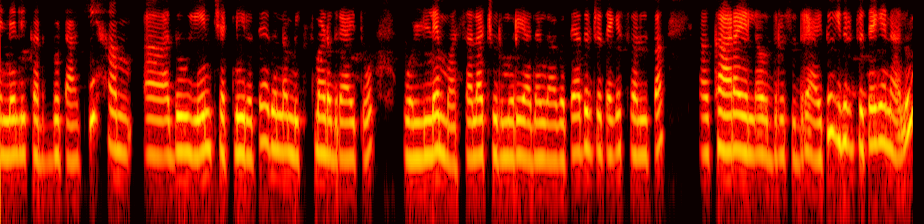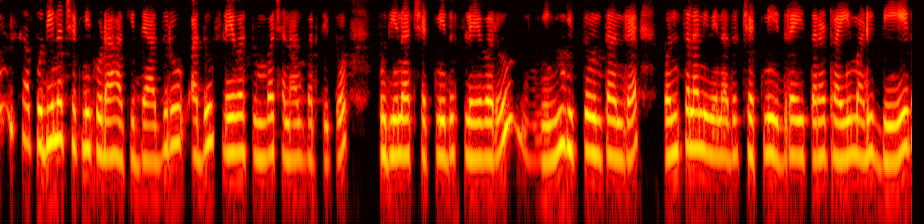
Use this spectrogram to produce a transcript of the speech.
ಎಣ್ಣೆಲಿ ಕರ್ದ್ಬಿಟ್ಟು ಹಾಕಿ ಅದು ಏನು ಚಟ್ನಿ ಇರುತ್ತೆ ಅದನ್ನು ಮಿಕ್ಸ್ ಮಾಡಿದ್ರೆ ಆಯಿತು. ಒಳ್ಳೆ ಮಸಾಲ ಚುರುಮುರಿ ಆದಂಗೆ ಆಗುತ್ತೆ ಅದ್ರ ಜೊತೆಗೆ ಸ್ವಲ್ಪ ಖಾರ ಎಲ್ಲ ಉದುರಿಸಿದ್ರೆ ಆಯಿತು. ಇದ್ರ ಜೊತೆಗೆ ನಾನು ಪುದೀನ ಚಟ್ನಿ ಕೂಡ ಹಾಕಿದ್ದೆ. ಅದ್ರ, ಅದು ಫ್ಲೇವರ್ ತುಂಬ ಚೆನ್ನಾಗಿ ಬರ್ತಿತ್ತು. ಪುದೀನ ಚಟ್ನಿದು ಫ್ಲೇವರು ಹೆಂಗಿತ್ತು ಅಂತ ಅಂದರೆ, ಒಂದ್ಸಲ ನೀವೇನಾದರೂ ಚಟ್ನಿ ಇದ್ದರೆ ಈ ಥರ ಟ್ರೈ ಮಾಡಿ ಬೇಗ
